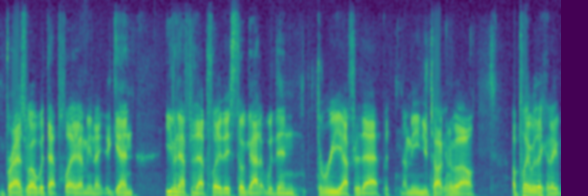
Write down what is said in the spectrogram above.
Braswell with that play, I mean, again, even after that play, they still got it within three after that. But I mean, you're talking about a play where they could have.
